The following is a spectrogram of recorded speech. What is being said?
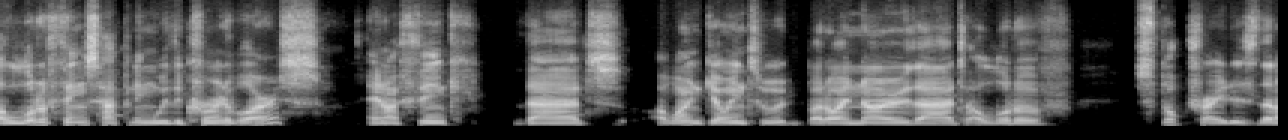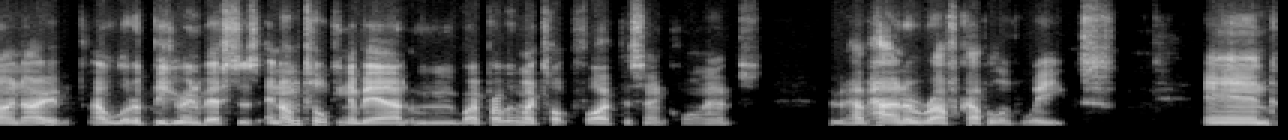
a lot of things happening with the coronavirus. And I think that I won't go into it, but I know that a lot of stock traders that I know, a lot of bigger investors, and I'm talking about mm, by probably my top 5% clients who have had a rough couple of weeks. And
